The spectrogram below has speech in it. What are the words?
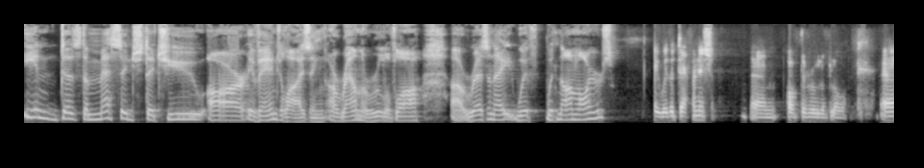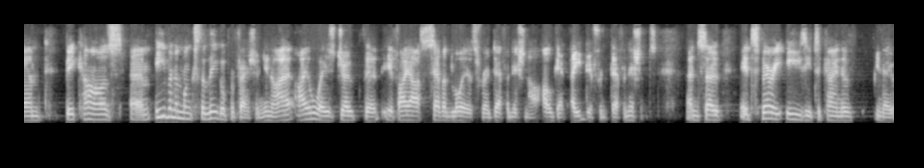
Ian, does the message that you are evangelizing around the rule of law uh, resonate with, with non lawyers? With a definition um, of the rule of law. Um, because um, even amongst the legal profession, you know, I, I, always joke that if I ask seven lawyers for a definition, I'll, I'll, get eight different definitions. And so it's very easy to kind of, you know,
